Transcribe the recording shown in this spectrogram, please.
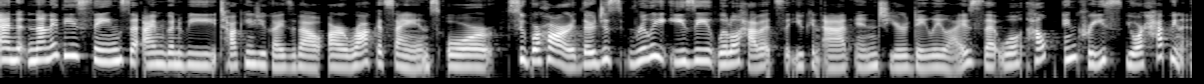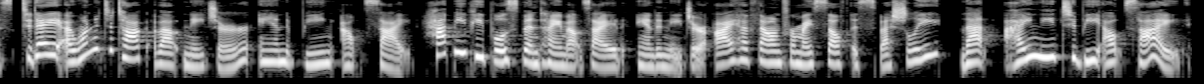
And none of these things that I'm going to be talking to you guys about are rocket science or super hard. They're just really easy little habits that you can add into your daily lives that will help increase your happiness. Today, I wanted to talk about nature and being outside. Happy people spend time outside and in nature. I have found for myself, especially, that I need to be outside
